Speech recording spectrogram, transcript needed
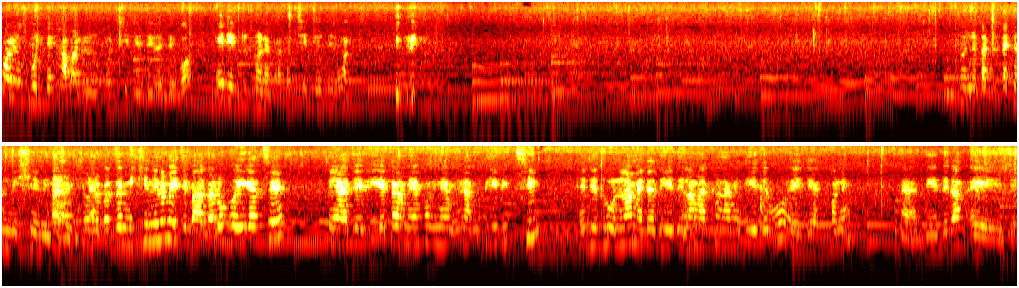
পরে উপর দিয়ে খাবারের উপর ছিটিয়ে দিলে দেবো। এই যে একটু ধনে পাতা ছিটিয়ে দিলাম। ধনে পাতাটা এখন মিশিয়ে হ্যাঁ নিচ্ছি। ধনে পাতা মিশিয়ে নিলাম। এই যে বাগারও হয়ে গেছে। পেঁয়াজের ইয়েটা আমি এখন দিয়ে দিচ্ছি। এই যে ধরলাম এটা দিয়ে দিলাম। এখন আমি দিয়ে দেবো। এই যে এখনই হ্যাঁ দিয়ে দিলাম। এই যে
